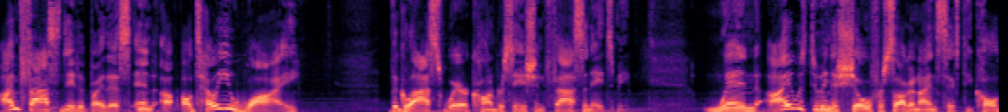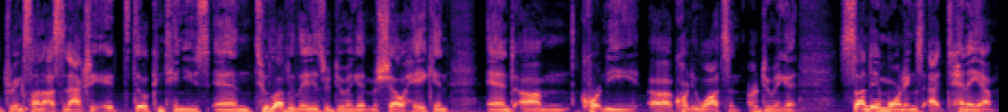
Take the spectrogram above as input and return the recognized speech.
I'm fascinated by this, and I'll tell you why the glassware conversation fascinates me. When I was doing a show for Saga 960 called Drinks on Us, and actually it still continues, and two lovely ladies are doing it, Michelle Haken and um, Courtney uh, Courtney Watson are doing it Sunday mornings at 10 a.m.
